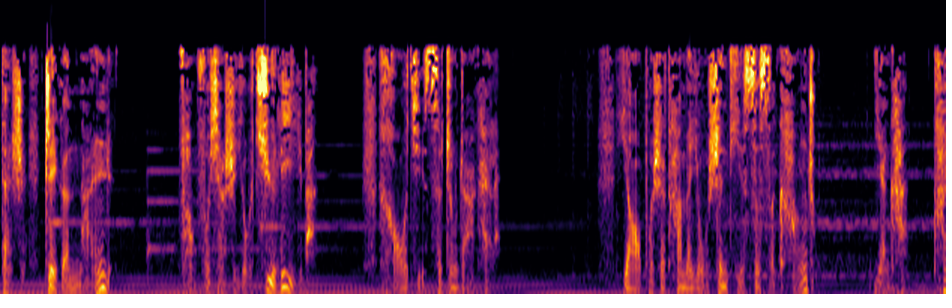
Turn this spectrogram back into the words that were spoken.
但是这个男人。仿佛像是有巨力一般，好几次挣扎开来。要不是他们用身体死死扛住，眼看他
